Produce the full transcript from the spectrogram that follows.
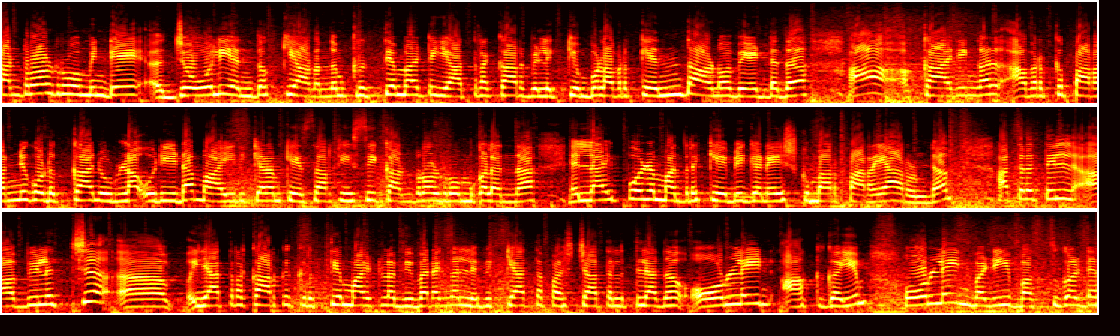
കൺട്രോൾ റൂമിന്റെ ജോലി എന്തൊക്കെയാണെന്നും കൃത്യമായിട്ട് യാത്രക്കാർ വിളിക്കുമ്പോൾ അവർക്ക് എന്താണോ വേണ്ടത് ആ കാര്യങ്ങൾ അവർക്ക് പറഞ്ഞു കൊടുക്കാനുള്ള ഒരിടമായിരിക്കണം K S R T C control റൂമുകൾ എന്ന് എല്ലായ്പ്പോഴും മന്ത്രി കെ ബി ഗണേഷ് കുമാർ പറയാറുണ്ട്. അത്തരത്തിൽ വിളിച്ച് യാത്രക്കാർക്ക് കൃത്യമായിട്ടുള്ള വിവരങ്ങൾ ലഭിക്കാത്ത പശ്ചാത്തലത്തിൽ അത് ഓൺലൈൻ ആക്കുകയും ഓൺലൈൻ വഴി ബസ്സുകളുടെ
